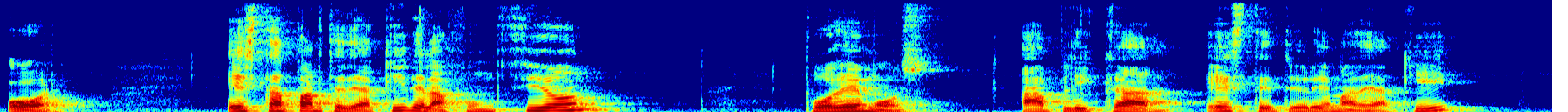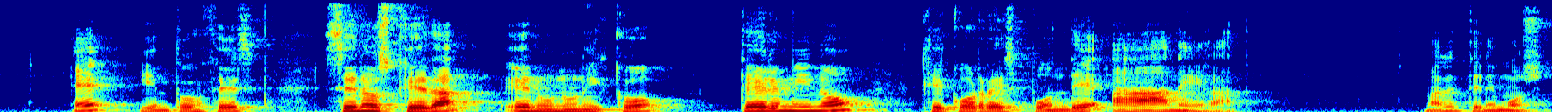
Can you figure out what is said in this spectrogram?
OR. Esta parte de aquí de la función podemos aplicar este teorema de aquí ¿eh? y entonces se nos queda en un único término que corresponde a negado. ¿Vale? Tenemos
